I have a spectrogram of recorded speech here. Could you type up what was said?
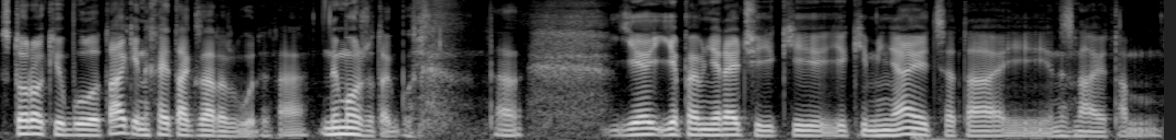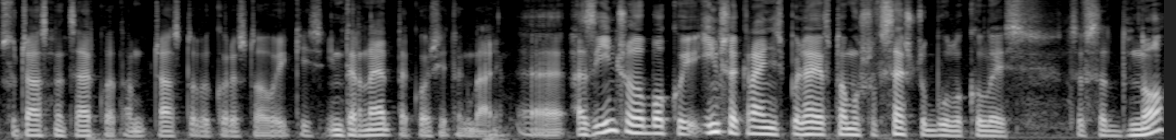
Сто років було так, і нехай так зараз буде. Так? Не може так бути. Так? Є є певні речі, які які міняються, та і не знаю, там сучасна церква там часто використовує якийсь інтернет також і так далі. Е, а з іншого боку, інша крайність полягає в тому, що все, що було колись, це все дно.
